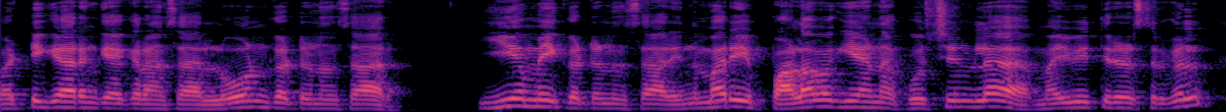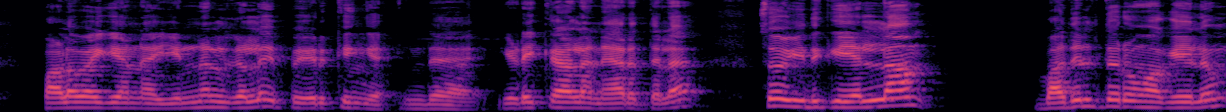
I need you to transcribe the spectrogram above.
வட்டிக்காரன் கேட்குறான் சார் லோன் கட்டணும் சார் இஎம்ஐ கட்டணும் சார் இந்த மாதிரி பல வகையான கொஸ்டினில் மைவித்திரசர்கள் பல வகையான இன்னல்களில் இப்போ இருக்குங்க இந்த இடைக்கால நேரத்தில். ஸோ இதுக்கு எல்லாம் பதில் தரும் வகையிலும்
